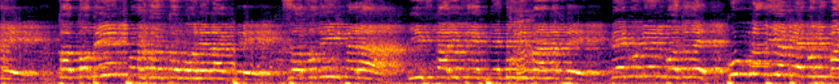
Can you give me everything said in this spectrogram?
হাসিনাকে ততদিন পর্যন্ত মনে রাখবে, যতদিন তারা ইফতারিতে বেগুনি বানাতে বেগুনের বদলে কুমড়ো দিয়ে বেগুনি বানানোকে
